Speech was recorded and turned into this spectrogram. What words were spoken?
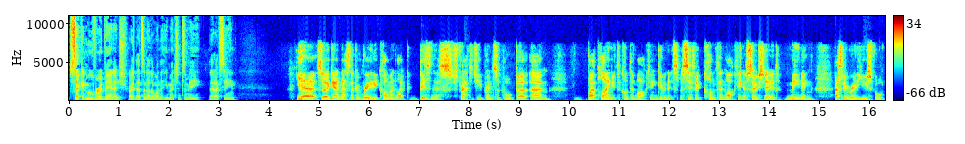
second mover advantage, right? That's another one that you mentioned to me that I've seen. Yeah, so again, that's like a really common like business strategy principle, but um, by applying it to content marketing, giving it specific content marketing associated meaning, that's been really useful.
